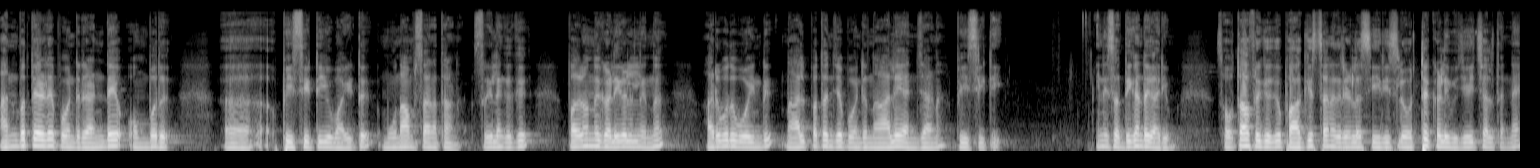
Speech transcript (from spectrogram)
അൻപത്തേഴ് പോയിന്റ് രണ്ട് ഒമ്പത് പി സി ടിയുമായിട്ട് മൂന്നാം സ്ഥാനത്താണ്. ശ്രീലങ്കക്ക് പതിനൊന്ന് കളികളിൽ നിന്ന് അറുപത് പോയിന്റ് നാൽപ്പത്തഞ്ച് പോയിന്റ് നാല് അഞ്ചാണ് പി സി ടി ഇനി ശ്രദ്ധിക്കേണ്ട കാര്യം സൗത്ത് ആഫ്രിക്കയ്ക്ക് പാകിസ്ഥാനെതിരെയുള്ള സീരീസിൽ ഒറ്റ കളി വിജയിച്ചാൽ തന്നെ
